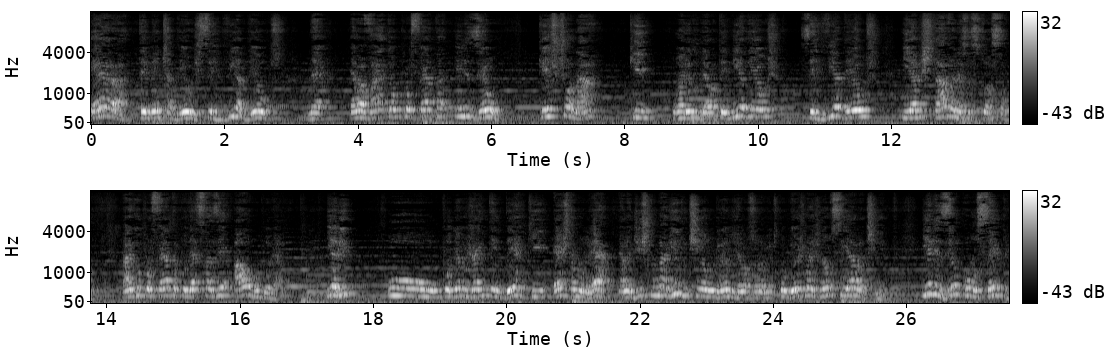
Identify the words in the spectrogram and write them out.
era temente a Deus, servia a Deus, né? ela vai até o profeta Eliseu questionar que o marido dela temia Deus, servia a Deus e ela estava nessa situação, para que o profeta pudesse fazer algo por ela. E ali o, podemos já entender que esta mulher, ela diz que o marido tinha um grande relacionamento com Deus, mas não se ela tinha. E Eliseu, como sempre,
